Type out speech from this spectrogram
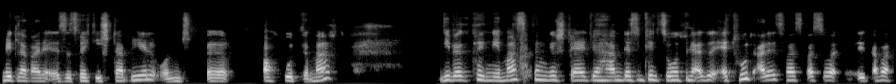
Mittlerweile ist es richtig stabil und äh, auch gut gemacht die wir kriegen die Masken gestellt, wir haben Desinfektionsmittel, also er tut alles, was, was so, aber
